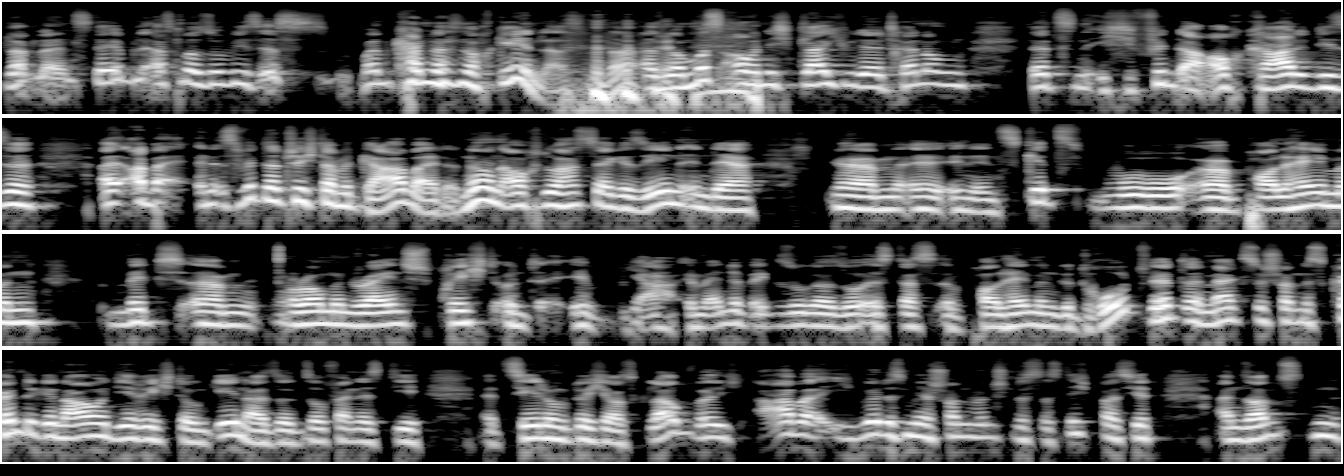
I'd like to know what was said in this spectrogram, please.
Bloodline Stable erstmal so, wie es ist. Man kann das noch gehen lassen. Ne? Also man muss auch nicht gleich wieder Trennung setzen. Ich finde auch gerade diese, aber es wird natürlich damit gearbeitet. Ne? Und auch du hast ja gesehen in der ähm, äh, in den Skits, wo äh, Paul Heyman mit ähm, Roman Reigns spricht und äh, ja, im Endeffekt sogar so ist, dass äh, Paul Heyman gedroht wird, dann merkst du schon, es könnte genau in die Richtung gehen. Also insofern ist die Erzählung durchaus glaubwürdig, aber ich würde es mir schon wünschen, dass das nicht passiert. Ansonsten,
